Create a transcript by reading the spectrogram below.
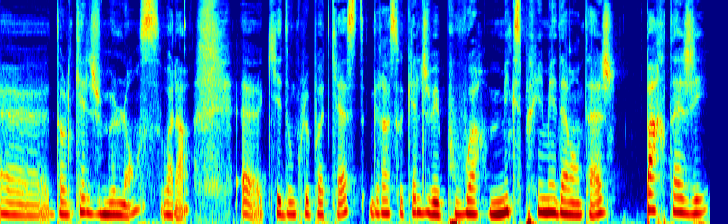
euh, dans lequel je me lance, voilà, euh, qui est donc le podcast, grâce auquel je vais pouvoir m'exprimer davantage, partager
